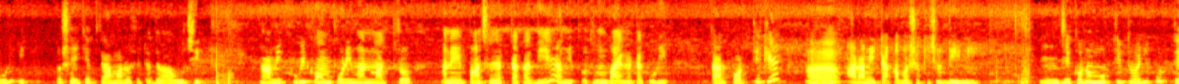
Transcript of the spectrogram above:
করি তো সেই ক্ষেত্রে আমারও সেটা দেওয়া উচিত। আমি খুবই কম পরিমাণ মাত্র মানে পাঁচ হাজার টাকা দিয়ে আমি প্রথম বায়নাটা করি। তারপর থেকে আর আমি টাকা পয়সা কিছু দিইনি। যে কোনো মূর্তি তৈরি করতে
